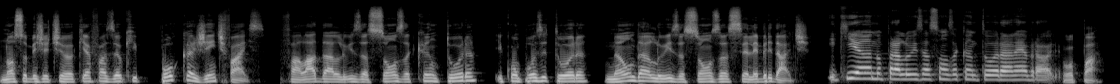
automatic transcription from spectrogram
Nosso objetivo aqui é fazer o que pouca gente faz: falar da Luísa Sonza, cantora e compositora, não da Luísa Sonza, celebridade. E que ano para Luísa Sonza cantora, né, Braulio? Opa!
